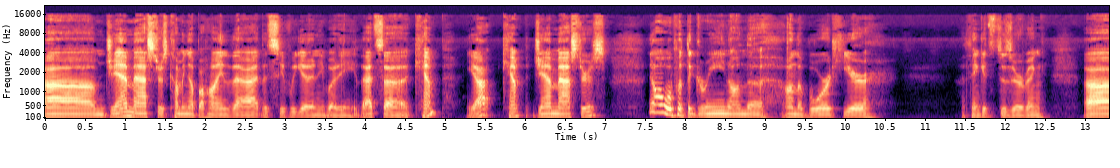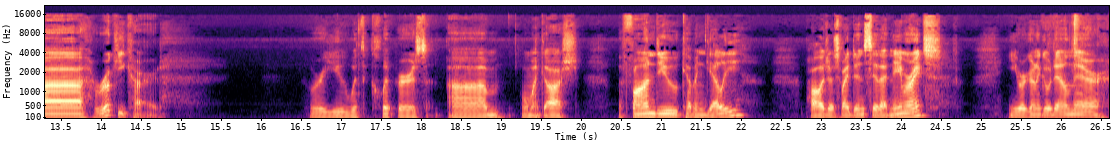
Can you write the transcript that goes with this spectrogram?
Um, Jam Masters coming up behind that. Let's see if we get anybody. That's uh Kemp. Yeah, Kemp Jam Masters. Know, we'll put the green on the on the board here. I think it's deserving. Uh rookie card. Who are you with Clippers? Um, oh my gosh. Mfiondu Kabengele. Apologize if I didn't say that name right. You are going to go down there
